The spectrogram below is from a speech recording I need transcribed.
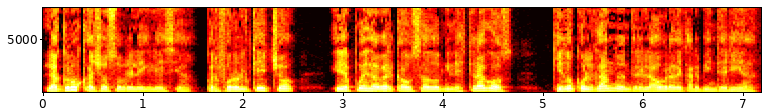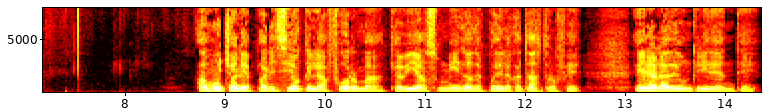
La cruz cayó sobre la iglesia, perforó el techo y después de haber causado mil estragos, quedó colgando entre la obra de carpintería. A muchos les pareció que la forma que había asumido después de la catástrofe era la de un tridente,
